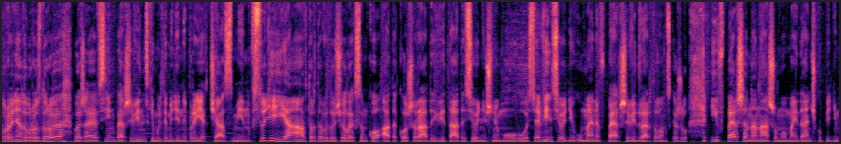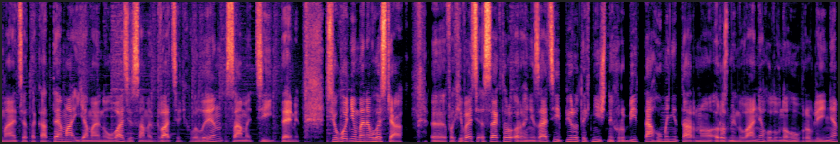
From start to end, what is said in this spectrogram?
Доброго дня, доброго здоров'я. Бажаю всім перший вінницький мультимедійний проєкт Час змін. В студії я автор та ведучий Олег Семко, а також радий вітати сьогоднішнього гостя. Він сьогодні у мене вперше, відверто вам скажу. І вперше на нашому майданчику піднімається така тема. Я маю на увазі саме 20 хвилин саме цій темі. Сьогодні у мене в гостях е, фахівець сектору організації піротехнічних робіт та гуманітарного розмінування головного управління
